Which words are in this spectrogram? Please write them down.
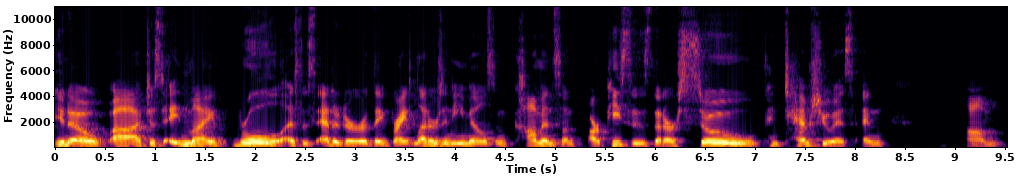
you know, uh, just in my role as this editor, they write letters and emails and comments on our pieces that are so contemptuous and um,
